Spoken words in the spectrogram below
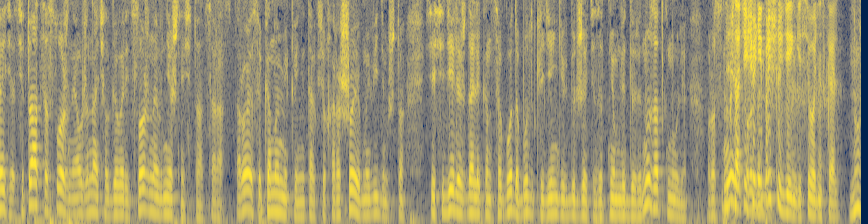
Смотрите, ситуация сложная, я уже начал говорить, сложная внешняя ситуация, раз. Второе, с экономикой не так все хорошо, и мы видим, что все сидели, ждали конца года, будут ли деньги в бюджете, заткнем ли дыры. Ну, заткнули. Роснефть ну, кстати, продали. еще не пришли деньги сегодня, сказали. Ну,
